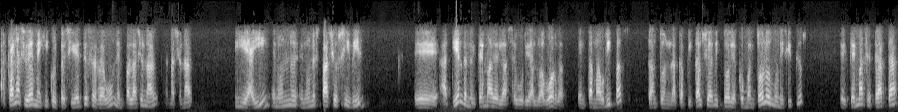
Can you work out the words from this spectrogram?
Acá en la Ciudad de México el presidente se reúne en Palacio Nacional y ahí, en un, en un espacio civil, eh, atienden el tema de la seguridad, lo abordan. En Tamaulipas, tanto en la capital Ciudad Victoria como en todos los municipios, el tema se trata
